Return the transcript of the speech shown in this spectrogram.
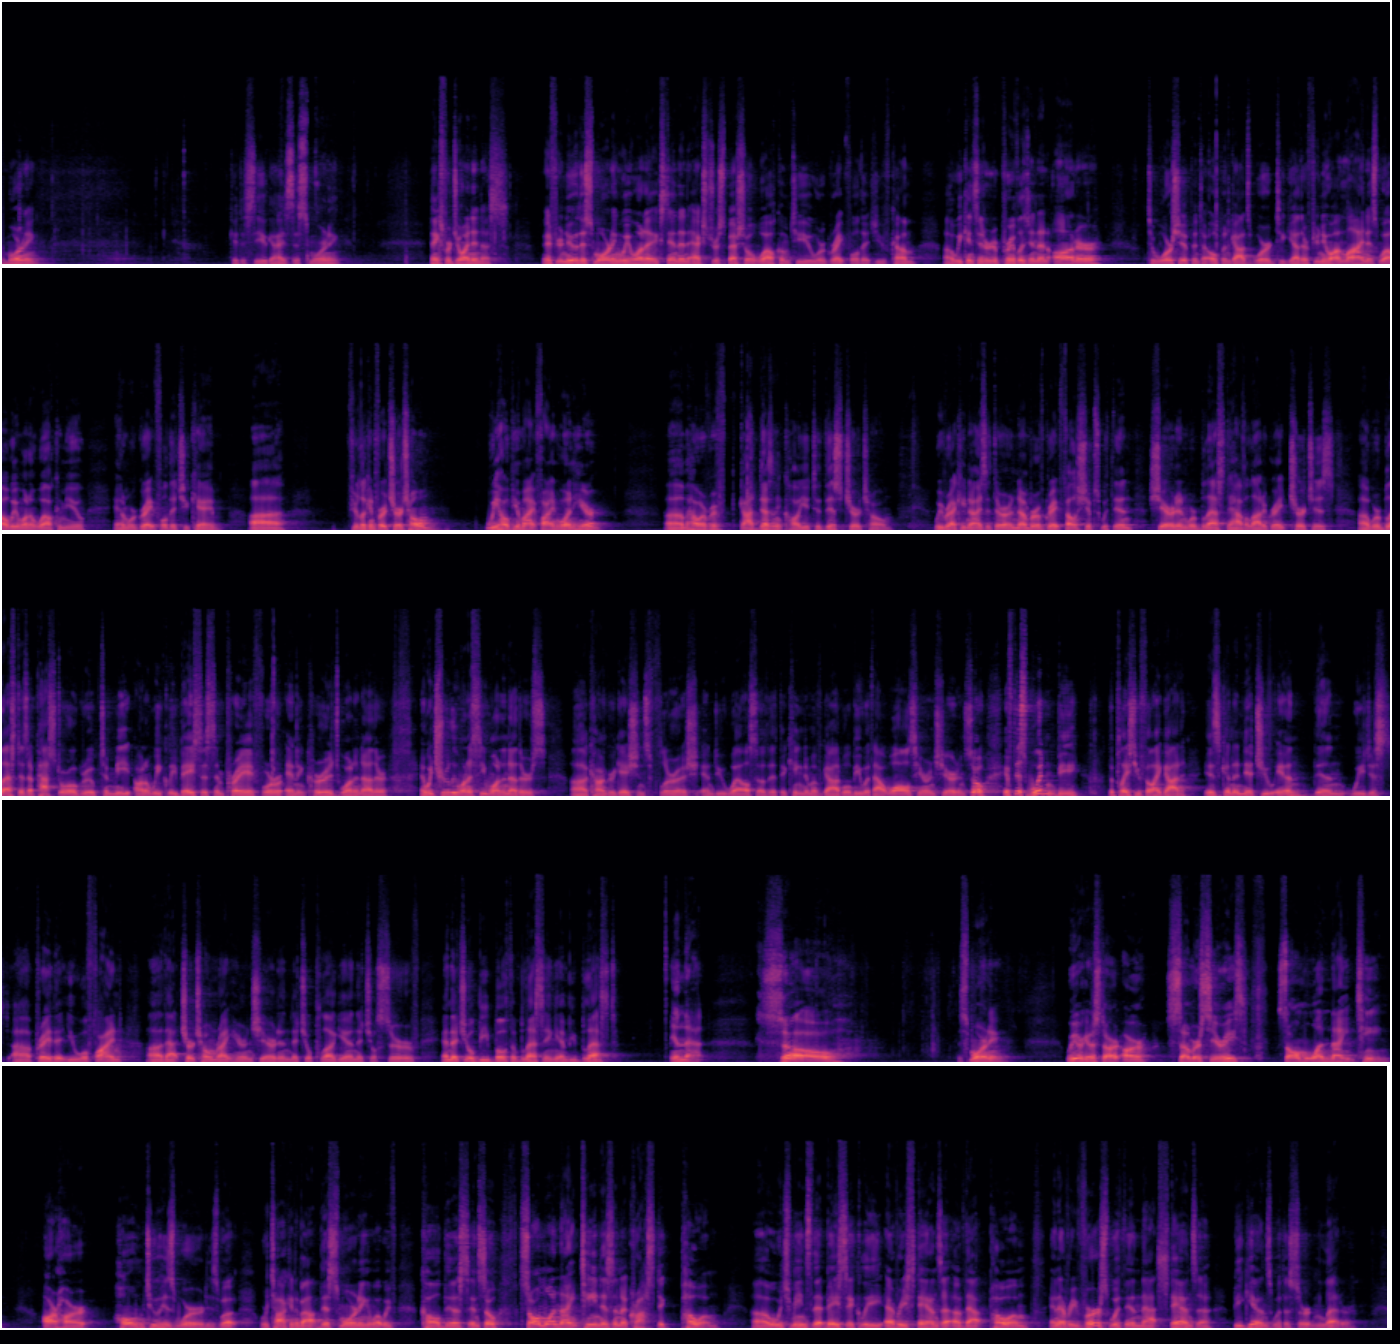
Good morning. Good to see you guys this morning. Thanks for joining us. And if you're new this morning, we want to extend an extra special welcome to you. We're grateful that you've come. Uh, we consider it a privilege and an honor to worship and to open God's Word together. If you're new online as well, we want to welcome you, and we're grateful that you came. Uh, if you're looking for a church home, we hope you might find one here. Um, however, if God doesn't call you to this church home. We recognize that there are a number of great fellowships within Sheridan. We're blessed to have a lot of great churches. Uh, we're blessed as a pastoral group to meet on a weekly basis and pray for and encourage one another. And we truly want to see one another's uh, congregations flourish and do well so that the kingdom of God will be without walls here in Sheridan. So, if this wouldn't be the place you feel like God is going to knit you in, then we just uh, pray that you will find uh, that church home right here in Sheridan that you'll plug in, that you'll serve, and that you'll be both a blessing and be blessed in that. So, this morning, we are going to start our summer series, Psalm 119. Our heart, home to his word, is what we're talking about this morning and what we've called this. And so, Psalm 119 is an acrostic poem uh, which means that basically every stanza of that poem and every verse within that stanza begins with a certain letter.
